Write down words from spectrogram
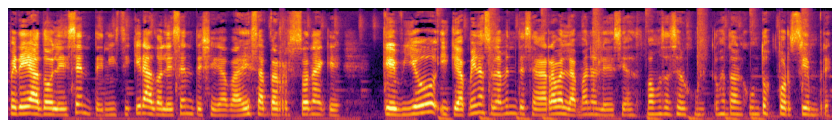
preadolescente, ni siquiera adolescente llegaba, esa persona que, que vio y que apenas solamente se agarraba en la mano y le decía, vamos a, ser vamos a estar juntos por siempre,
